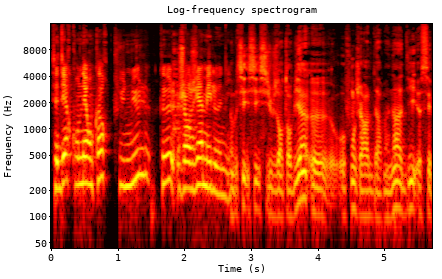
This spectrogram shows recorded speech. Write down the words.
C'est-à-dire qu'on est encore plus nul que Georgia Meloni. si, je vous entends bien, euh, au fond, Gérald Darmanin a dit euh, c'est,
